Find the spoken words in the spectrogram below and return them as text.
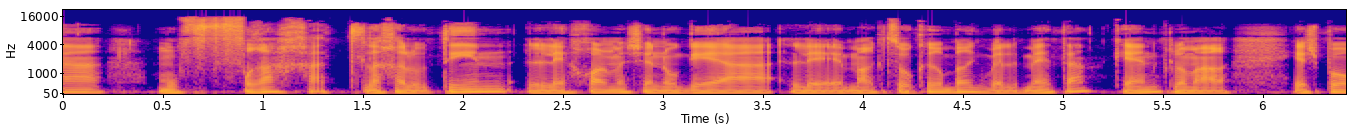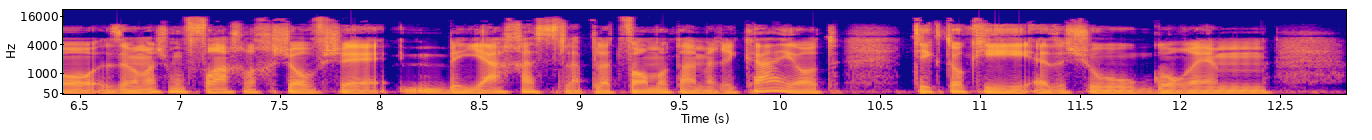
מופרכת לחלוטין לכל מה שנוגע למרק צוקרברג ולמטא, כן? כלומר, יש פה, זה ממש מופרך לחשוב שביחס לפלטפורמות האמריקאיות, טיק טוק היא איזשהו גורם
